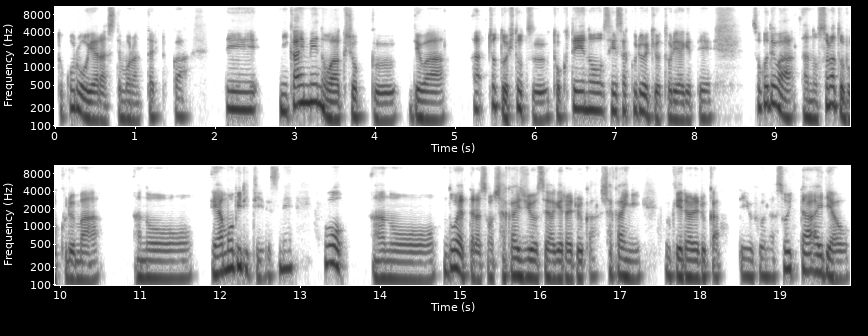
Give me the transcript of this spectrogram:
ところをやらせてもらったりとかで2回目のワークショップではあちょっと一つ特定の政策領域を取り上げてそこではあの空飛ぶ車あのエアモビリティですねをあのどうやったらその社会重要性を上げられるか社会に受け入れられるかっていうふうなそういったアイデアを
